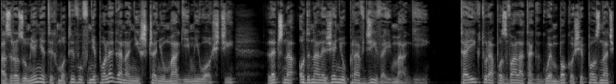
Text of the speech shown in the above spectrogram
A zrozumienie tych motywów nie polega na niszczeniu magii miłości, lecz na odnalezieniu prawdziwej magii. Tej, która pozwala tak głęboko się poznać,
